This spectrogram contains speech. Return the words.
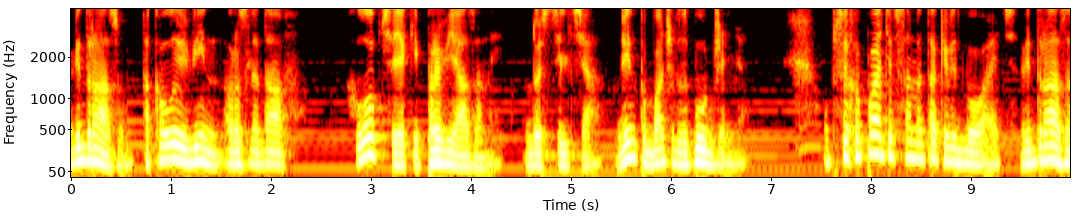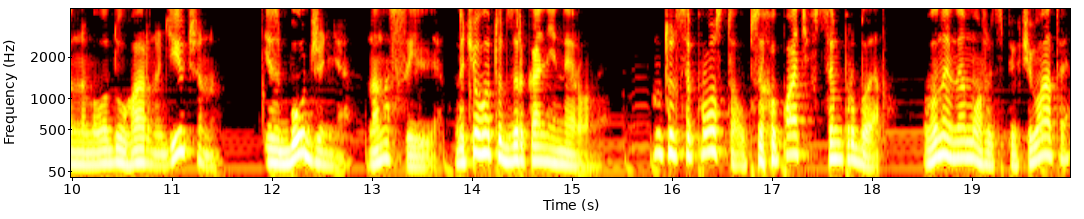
відразу. А коли він розглядав хлопця, який прив'язаний до стільця, він побачив збудження. У психопатів саме так і відбувається. Відразу на молоду гарну дівчину і збудження на насилля. До чого тут дзеркальні нейрони? Ну тут все просто, у психопатів з цим проблема. Вони не можуть співчувати,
